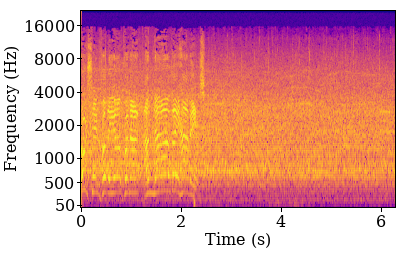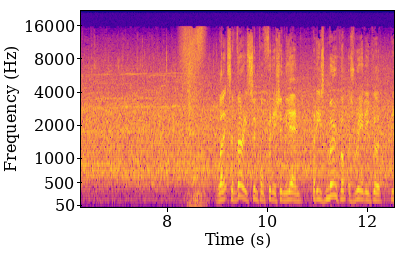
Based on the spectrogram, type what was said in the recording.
pushing for the opener, and now they have it! Well, it's a very simple finish in the end, but his movement was really good. He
